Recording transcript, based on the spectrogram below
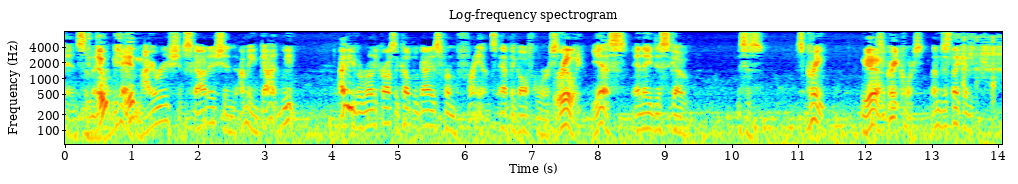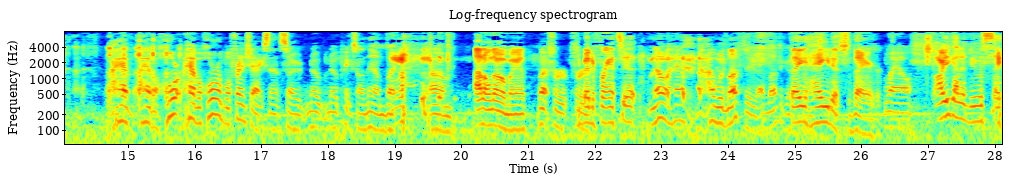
in Savannah. No we kidding. have Irish and Scottish, and I mean, God, we. I've even run across a couple guys from France at the golf course. Really? Yes, and they just go, "This is, it's great. Yeah. It's a great course." I'm just thinking, I have I have a hor- I have a horrible French accent, so no no picks on them. But um, I don't know, man. but for for Been to France yet? no, I haven't. No, I would love to. I'd love to go. They France. hate us there. well, all you got to do is say,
